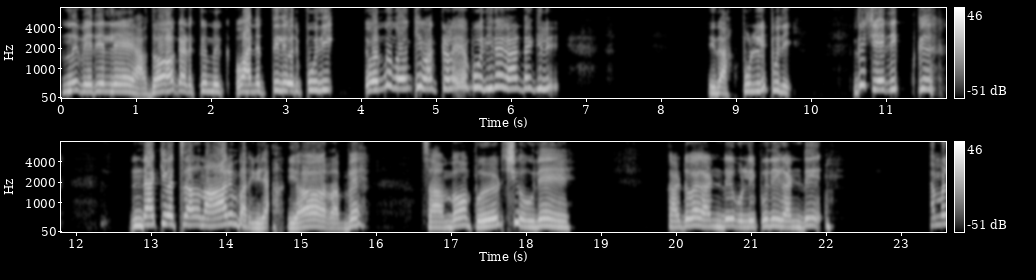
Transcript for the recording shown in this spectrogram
ഇന്ന് വരില്ലേ അതോ കിടക്കുന്നു വനത്തിൽ ഒരു പുലി. ഒന്ന് നോക്കി മക്കളെ പുലിനെ കണ്ടെങ്കിൽ ഇതാ പുള്ളിപ്പുലി. ഇത് ശരിക്ക് ഉണ്ടാക്കി വെച്ചാന്ന് ആരും പറയൂല. യാ റബ്ബെ സംഭവം പേടിച്ചു പോകൂലേ കടുവ കണ്ട് പുള്ളിപ്പുലി കണ്ട്. നമ്മൾ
